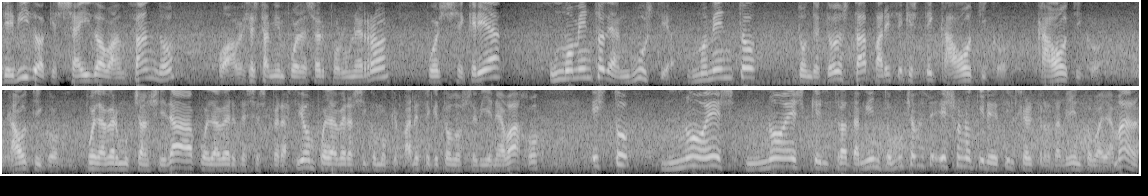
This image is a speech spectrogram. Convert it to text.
debido a que se ha ido avanzando, o a veces también puede ser por un error, pues se crea un momento de angustia, un momento donde todo está, parece que esté caótico, caótico, caótico. Puede haber mucha ansiedad, puede haber desesperación, puede haber así como que parece que todo se viene abajo, esto no es, no es que el tratamiento, muchas veces eso no quiere decir que el tratamiento vaya mal,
